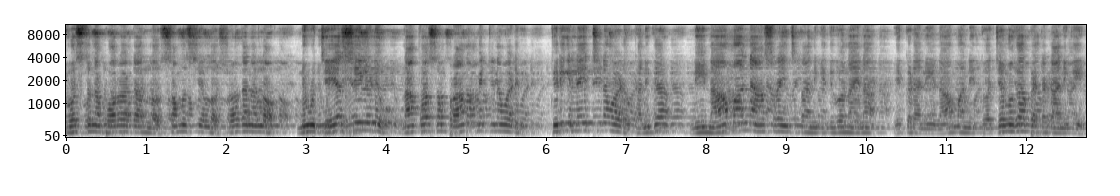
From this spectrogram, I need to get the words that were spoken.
వస్తున్న పోరాటాల్లో సమస్యల్లో శోధనలో నువ్వు జయశీలుడు. నా కోసం ప్రాణం పెట్టిన వాడివి. తిరిగి లేచినవాడు కనుక నీ నామాన్ని ఆశ్రయించడానికి ఇదిగో నాయన ఇక్కడ నీ నామాన్ని ధ్వజముగా పెట్టడానికి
